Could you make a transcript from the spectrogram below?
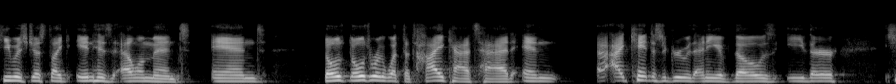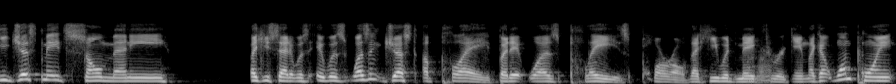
He was just like in his element, and those those were what the Ticats had, and I can't disagree with any of those either. He just made so many like you said, it was it was wasn't just a play, but it was plays plural that he would make mm-hmm. through a game. Like at one point,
